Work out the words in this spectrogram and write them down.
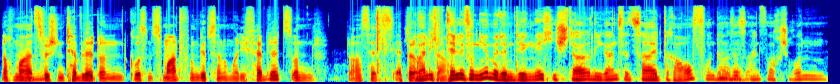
Nochmal mhm. zwischen Tablet und großem Smartphone gibt es dann nochmal die Phablets und da hast jetzt Apple ich meine, ich telefoniere mit dem Ding nicht, ich starre die ganze Zeit drauf und mhm. das ist einfach schon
